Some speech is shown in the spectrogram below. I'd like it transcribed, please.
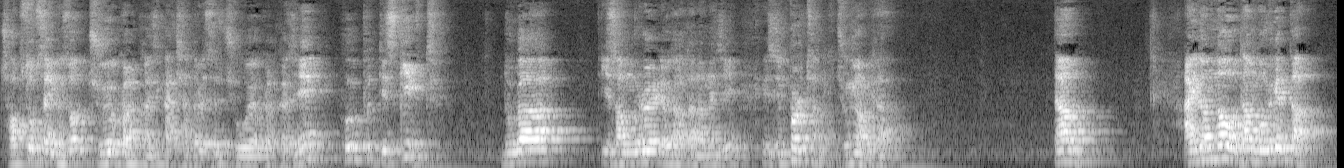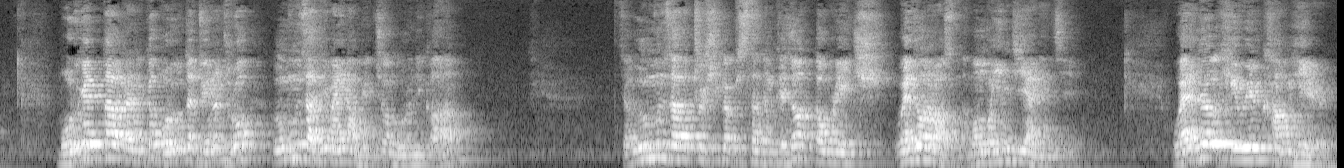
접속사이면서 주어 역할까지 같이 한다고 해서 주어 역할까지 Who put this gift? 누가 이 선물을 여기다 갖다 놨는지 is important. 중요합니다. 다음 I don't know. 다음 모르겠다. 모르겠다 그러니까 모르겠다 뒤에는 주로 의문사들이 많이 나오겠죠. 모르니까. 자, 의문사 출시가 비슷한 형태죠. WH. whether가 나왔습니다. 뭐뭐인지 아닌지. Whether he will come here.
